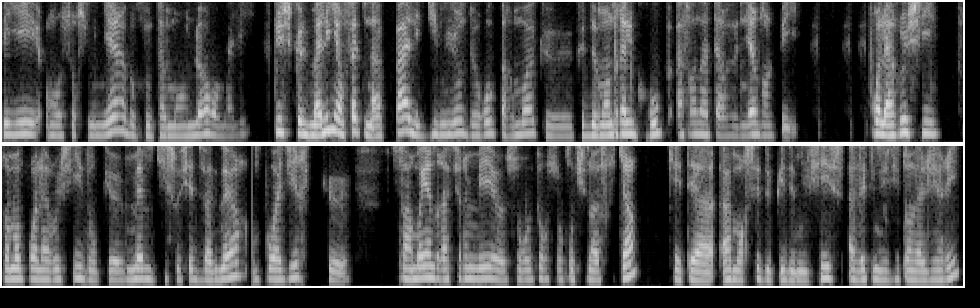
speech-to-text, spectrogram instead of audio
payée en ressources minières, donc notamment en or au Mali, puisque le Mali, en fait, n'a pas les 10 millions d'euros par mois que demanderait le groupe afin d'intervenir dans le pays. Pour la Russie, vraiment pour la Russie, donc euh, même dissocié de Wagner, on pourrait dire que c'est un moyen de réaffirmer euh, son retour sur le continent africain, qui a été amorcé depuis 2006 avec une visite en Algérie.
